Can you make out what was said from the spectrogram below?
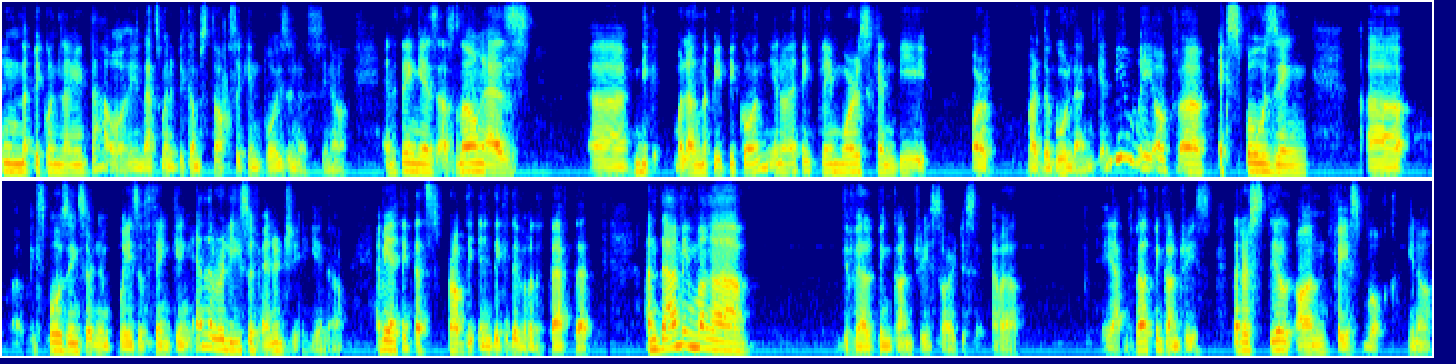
kung napikon lang yung tao and that's when it becomes toxic and poisonous you know? And the thing is as long as uh hindi walang napipikon you know i think flame wars can be or bardagulan can be a way of uh, exposing uh, exposing certain ways of thinking and the release of energy you know? I mean i think that's probably indicative of the fact that ang daming mga developing countries sorry to say uh, well yeah developing countries that are still on facebook you know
